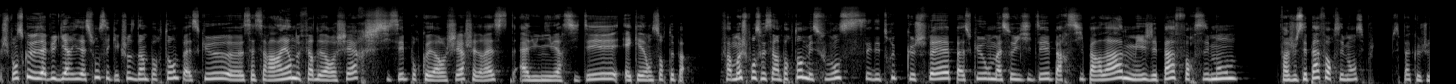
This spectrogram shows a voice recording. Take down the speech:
Je pense que la vulgarisation, c'est quelque chose d'important parce que euh, ça sert à rien de faire de la recherche si c'est pour que la recherche, reste à l'université et qu'elle n'en sorte pas. Enfin, moi, je pense que c'est important, mais souvent, c'est des trucs que je fais parce qu'on m'a sollicité par-ci, par-là, mais j'ai pas forcément. Enfin, je sais pas forcément, c'est pas que je,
